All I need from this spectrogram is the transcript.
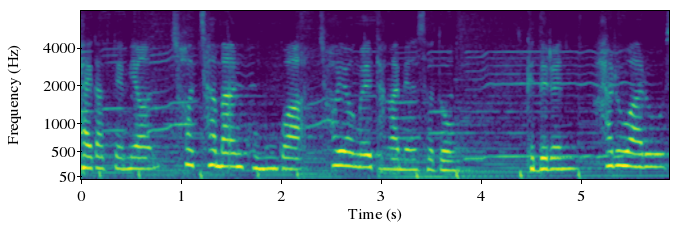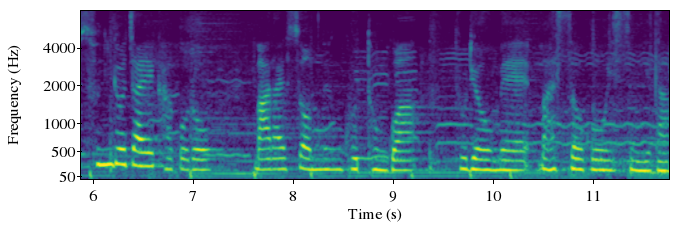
발각되면 처참한 고문과 처형을 당하면서도 그들은 하루하루 순교자의 각오로 말할 수 없는 고통과 두려움에 맞서고 있습니다.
